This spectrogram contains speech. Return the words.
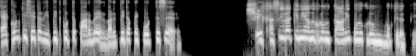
এখন কি সেটা রিপিট করতে পারবেন? বা রিপিট আপনি করতেছেন? শেখ হাসিনাকে নিয়ে আমি কোনো তারই কোনো কোনো বক্তৃতা দিই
